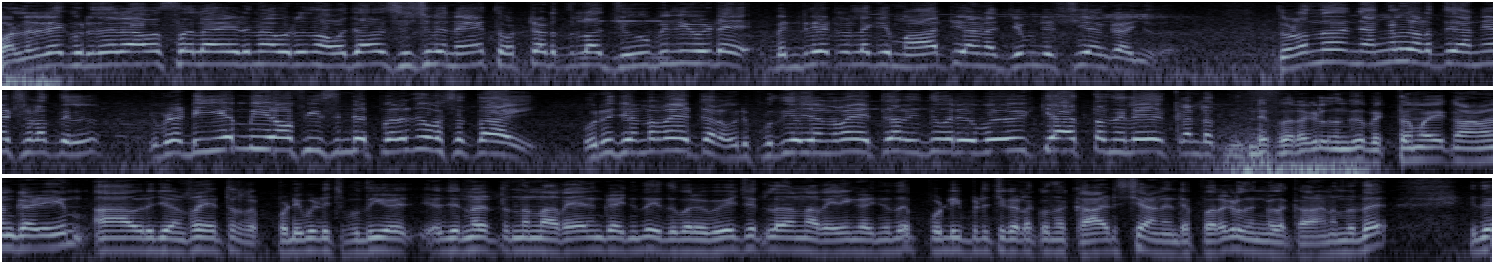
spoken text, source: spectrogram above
വളരെ ഗുരുതരാവസ്ഥയിലായിരുന്ന ഒരു നവജാത ശിശുവിനെ തൊട്ടടുത്തുള്ള ജൂബിലിയുടെ വെന്റിലേറ്ററിലേക്ക് മാറ്റിയാണ് ജിം രക്ഷിക്കാൻ കഴിഞ്ഞത്. തുടർന്ന് ഞങ്ങൾ നടത്തിയ അന്വേഷണത്തിൽ ഇവിടെ ഡി എം ഇ ഓഫീസിന്റെ പിറകുവശത്തായി ഒരു ജനറേറ്റർ ഒരു പുതിയ ജനറേറ്റർ ഇതുവരെ ഉപയോഗിക്കാത്ത നിലയിൽ കണ്ടെത്തി. എന്റെ പിറകിൽ നിങ്ങൾക്ക് വ്യക്തമായി കാണാൻ കഴിയും ആ ഒരു ജനറേറ്റർ പൊടി പിടിച്ച് പുതിയ ജനറേറ്റർ എന്നാണ് അറിയാൻ കഴിഞ്ഞത് ഇതുവരെ ഉപയോഗിച്ചിട്ടില്ലെന്നാണ് അറിയാൻ കഴിഞ്ഞത്. പൊടി പിടിച്ച് കിടക്കുന്ന കാഴ്ചയാണ് എന്റെ പിറകിൽ നിങ്ങൾ കാണുന്നത്. ഇത്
